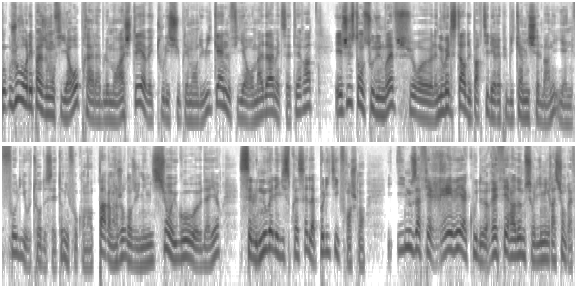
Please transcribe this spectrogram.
Donc j'ouvre les pages de mon Figaro, préalablement acheté, avec tous les suppléments du week-end, le Figaro Madame, etc. Et juste en dessous d'une brève sur euh, la nouvelle star du parti Les Républicains, Michel Barnier, il y a une folie autour de cet homme, il faut qu'on en parle un jour dans une émission, Hugo euh, d'ailleurs. C'est le nouvel Elvis Presley de la politique, franchement. Il nous a fait rêver à coup de référendum sur l'immigration, bref.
